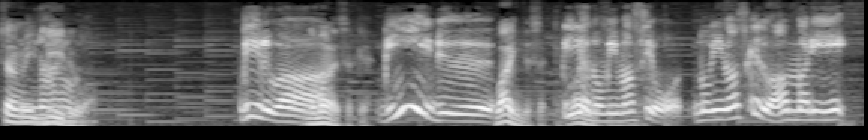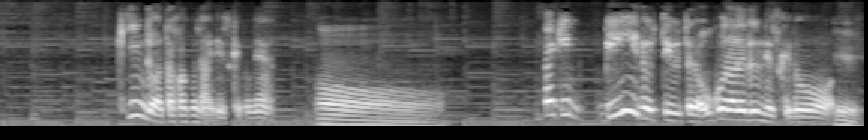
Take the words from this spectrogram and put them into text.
ちなみにビールは？ビール飲まないは、でしたっけ？ビール、ワインでしたっけ？ビールは飲みますよ。飲みますけど、あんまり、頻度は高くないですけどね。あー。最近、ビールって言ったら怒られるんですけど、え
